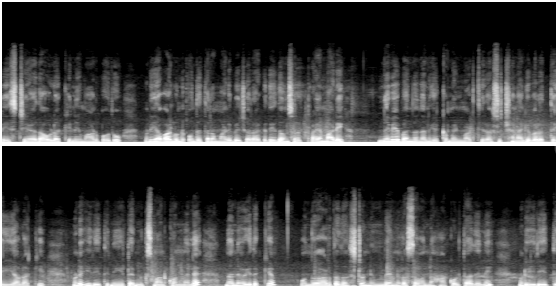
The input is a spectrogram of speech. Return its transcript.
ಟೇಸ್ಟಿಯಾದ ಅವಲಕ್ಕಿ ನೀವು ಮಾಡ್ಬೋದು. ನೋಡಿ, ಯಾವಾಗಲೂ ಒಂದೇ ಥರ ಮಾಡಿ ಬೇಜಾರಾಗಿದೆ. ಇದೊಂದು ಸಲ ಟ್ರೈ ಮಾಡಿ ನೀವೇ ಬಂದು ನನಗೆ ಕಮೆಂಟ್ ಮಾಡ್ತೀರಾ? ಅಷ್ಟು ಚೆನ್ನಾಗಿ ಬರುತ್ತೆ ಈ ಅವಲಕ್ಕಿ. ನೋಡಿ, ಈ ರೀತಿ ನೀಟಾಗಿ ಮಿಕ್ಸ್ ಮಾಡ್ಕೊಂಡ್ಮೇಲೆ ನಾನು ಇದಕ್ಕೆ ಒಂದು ಅರ್ಧದಷ್ಟು ನಿಂಬೆಹಣ್ಣು ರಸವನ್ನು ಹಾಕ್ಕೊಳ್ತಾ ಇದ್ದೀನಿ. ನೋಡಿ, ಈ ರೀತಿ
